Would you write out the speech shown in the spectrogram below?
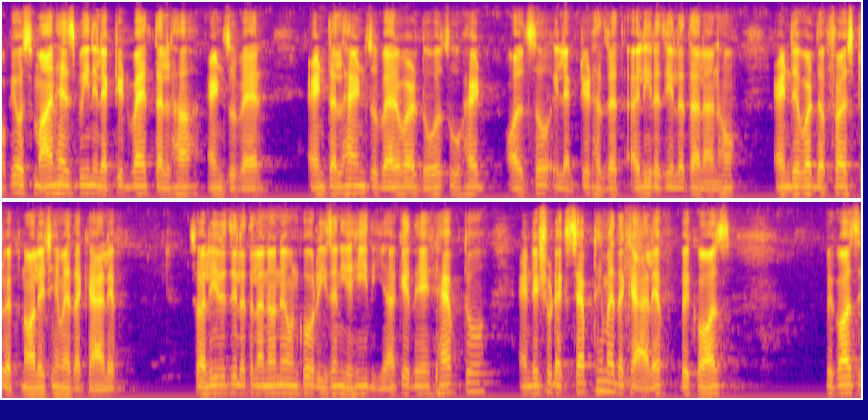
okay Usman has been elected by Talha and Zubair and Talha and Zubair were those who had also elected Hazrat Ali रज़ी तु and they were the first to acknowledge him as a caliph so Ali रज़ी तु ने उनको रीज़न यही दिया कि they have to and they should accept him as a caliph because because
